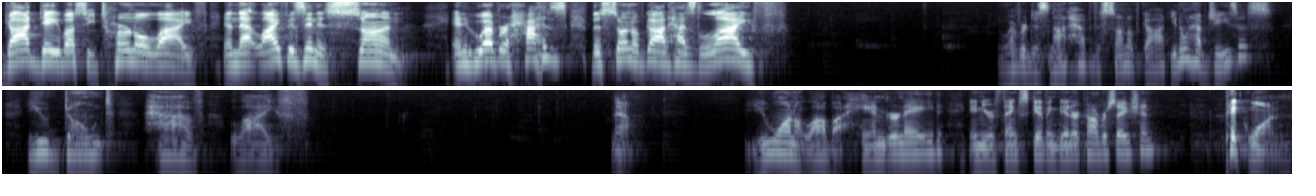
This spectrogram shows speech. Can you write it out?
God gave us eternal life, and that life is in His Son. And whoever has the Son of God has life. Whoever does not have the Son of God, you don't have Jesus, you don't have life. Now, you want to lob a hand grenade in your Thanksgiving dinner conversation? Pick one.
